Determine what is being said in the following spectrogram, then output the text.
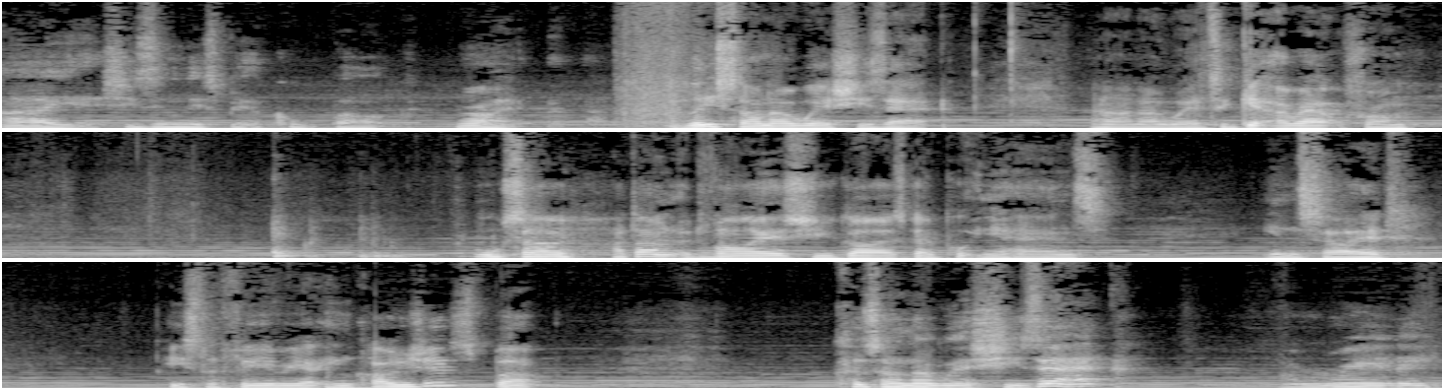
ah yeah she's in this bit of cork bark right. At least I know where she's at. And I know where to get her out from. Also I don't advise you guys go putting your hands inside Poecilotheria enclosures but because I know where she's at I'm really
